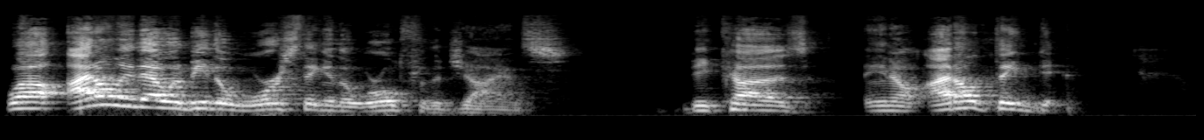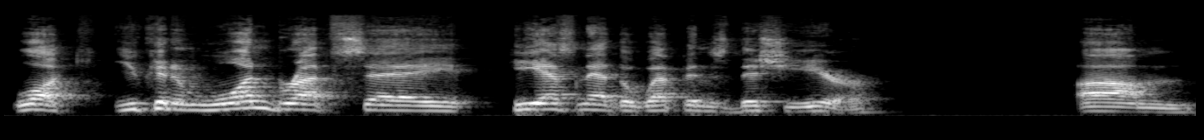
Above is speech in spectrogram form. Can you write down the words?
Well, I don't think that would be the worst thing in the world for the Giants because, you know, I don't think, look, you can in one breath say he hasn't had the weapons this year. Um,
